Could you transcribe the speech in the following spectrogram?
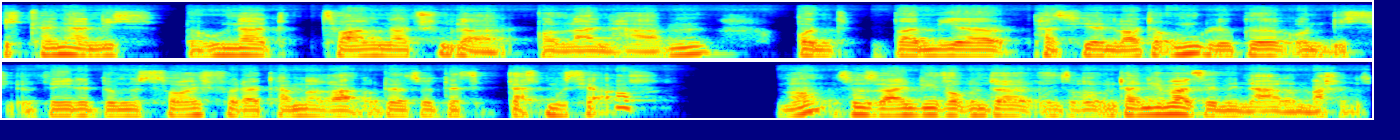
Ich kann ja nicht 100, 200 Schüler online haben und bei mir passieren lauter Unglücke und ich rede dummes Zeug vor der Kamera oder so. Das, das muss ja auch ne, so sein, wie wir unter unsere Unternehmerseminare machen.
